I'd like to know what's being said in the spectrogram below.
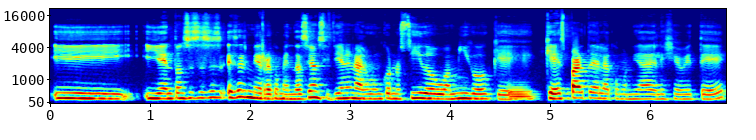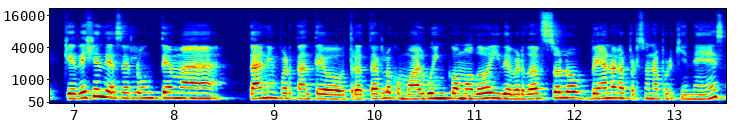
Y, y entonces esa es, esa es mi recomendación. Si tienen algún conocido o amigo que, que es parte de la comunidad LGBT, que dejen de hacerlo un tema tan importante o tratarlo como algo incómodo y de verdad solo vean a la persona por quien es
